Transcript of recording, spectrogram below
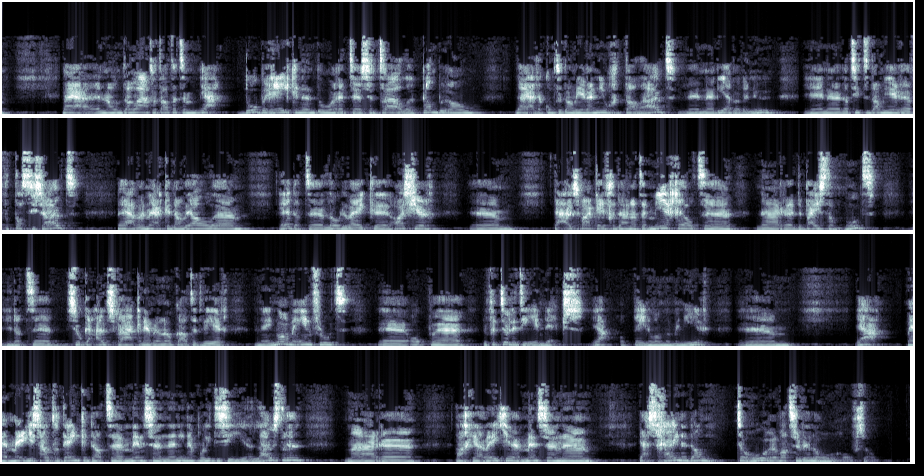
nou ja, en dan, dan laten we het altijd um, ja, doorberekenen door het eh, Centraal Planbureau. Nou ja, daar komt er dan weer een nieuw getal uit. En eh, die hebben we nu. En eh, dat ziet er dan weer fantastisch uit. Nou ja, we merken dan wel ehm, hè, dat Lodewijk Asscher ehm, de uitspraak heeft gedaan dat er meer geld naar de bijstand moet. Dat, eh, zulke uitspraken hebben dan ook altijd weer een enorme invloed eh, op eh, de fertility index. Ja, op de een of andere manier. Ehm, ja, je zou toch denken dat mensen niet naar politici luisteren. Maar, ach ja, weet je, mensen ja, schijnen dan te horen wat ze willen horen of zo.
